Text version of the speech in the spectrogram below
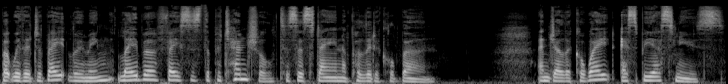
But with a debate looming, Labor faces the potential to sustain a political burn. Angelica Waite, SBS News.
